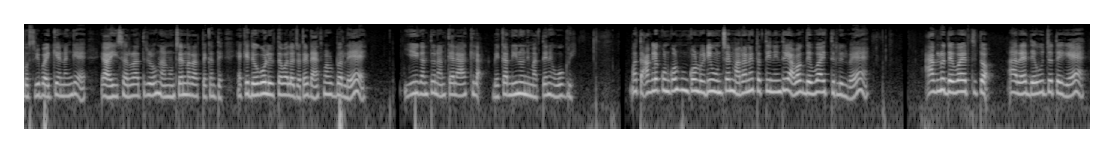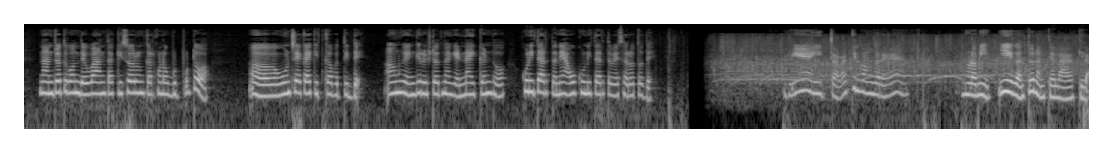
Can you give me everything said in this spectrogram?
ಬಸ್ರಿ ಬೈಕೆ ನನಗೆ ಈ ಸರ ರಾತ್ರಿ ಹೋಗಿ ನಾನು ಹುಣ್ಸೆನ ಮರ ಹಾಕ್ಬೇಕಂತೆ ಯಾಕೆ ದೇವ್ಗಳು ಇರ್ತಾವಲ್ಲ, ಜೊತೆಗೆ ಡ್ಯಾನ್ಸ್ ಮಾಡ್ಬಿಟ್ಟು ಈಗಂತೂ ನನ್ನ ಕೈಲಿ ಹಾಕಿಲ್ಲ. ಬೇಕಾದ್ರೆ ನೀನು ನಿಮ್ಮ ಅತ್ತೆನೇ ಹೋಗ್ರಿ. ಮತ್ತು ಆಗಲೇ ಕುಣ್ಕೊಂಡು ಕುಣ್ಕೊಂಡು ಇಡೀ ಹುಣ್ಸೆನ ಮರನೇ ತತ್ತಿ ನಿಂದ್ರಿ ಯಾವಾಗ ದೆವ್ವ ಆಯ್ತಿರ್ಲಿಲ್ವೇ ಆಗಲೂ ದೆವ್ವ ಇರ್ತಿತ್ತು. ಆದರೆ ದೆವ್ವ ಜೊತೆಗೆ ನನ್ನ ಜೊತೆಗೊಂದು ದೆವ್ವ ಅಂತ ಕಿಸೋರನ್ನ ಕರ್ಕೊಂಡು ಹೋಗ್ಬಿಟ್ಬಿಟ್ಟು ಹುಣ್ಸೆಕಾಯಿ ಕಿತ್ಕೊಬತ್ತಿದ್ದೆ. ಅವನು ಹೆಂಗಿರು ಇಷ್ಟೊತ್ತಿನಾಗ ಎಣ್ಣೆ ಇಕ್ಕೊಂಡು ಕುಣಿತಾ ಇರ್ತಾನೆ, ಅವು ಕುಣಿತಾ ಇರ್ತವೆ ಸರೋತದೆ. ಏ, ಈಗ ತಳಕಿಲ್ವ ಹಂಗಾರೆ? ನೋಡಮ್ಮಿ ಈಗಂತೂ ನನ್ನ ಕೈಲಿ ಹಾಕಿಲ್ಲ.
